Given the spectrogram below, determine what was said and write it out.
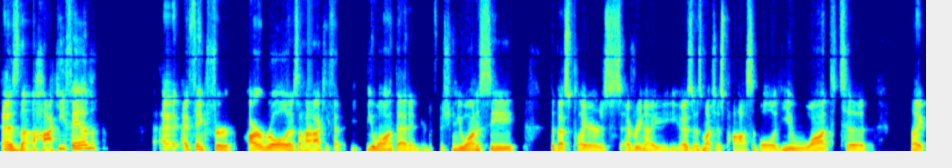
as the hockey fan, I, I think for our role as a hockey fan, you want that in your division. You want to see the best players every night as as much as possible. You want to like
